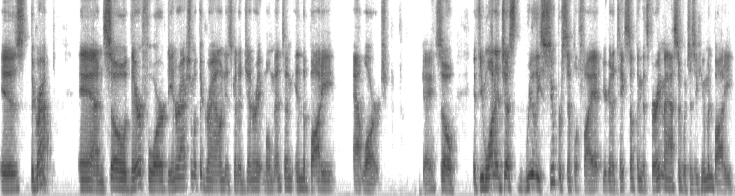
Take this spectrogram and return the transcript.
is the ground. And so, therefore, the interaction with the ground is going to generate momentum in the body at large. Okay. So, if you want to just really super simplify it, you're going to take something that's very massive, which is a human body,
